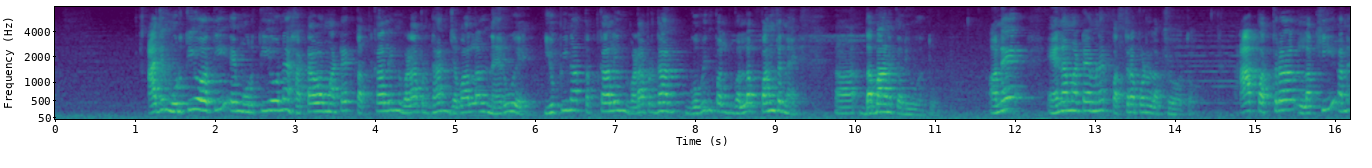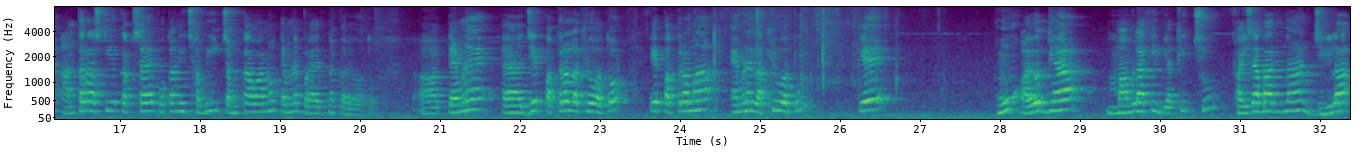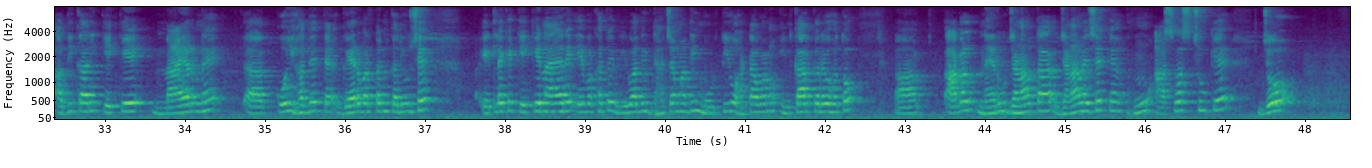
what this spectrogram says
આ જે મૂર્તિઓ હતી, એ મૂર્તિઓને હટાવવા માટે તત્કાલીન વડાપ્રધાન જવાહરલાલ નહેરુએ યુપીના તત્કાલીન વડાપ્રધાન ગોવિંદ વલ્લભ પંતને દબાણ કર્યું હતું. અને એના માટે એમણે પત્ર પણ લખ્યો હતો. આ પત્ર લખી અને આંતરરાષ્ટ્રીય કક્ષાએ પોતાની છબી ચમકાવવાનો તેમણે પ્રયત્ન કર્યો હતો. તેમણે જે પત્ર લખ્યો હતો, એ પત્રમાં એમણે લખ્યું હતું કે, હું અયોધ્યા મામલાથી વ્યથિત છું. ફૈઝાબાદના જિલ્લા અધિકારી કે કે નાયરને કોઈ હદે ગેરવર્તન કર્યું છે. એટલે કે કે કે નાયરે એ વખતે વિવાદિત ઢાંચામાંથી મૂર્તિઓ હટાવવાનો ઇનકાર કર્યો હતો. આગળ નહેરુ જણાવતા, જણાવે છે કે હું આશ્વસ્ત છું કે જો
